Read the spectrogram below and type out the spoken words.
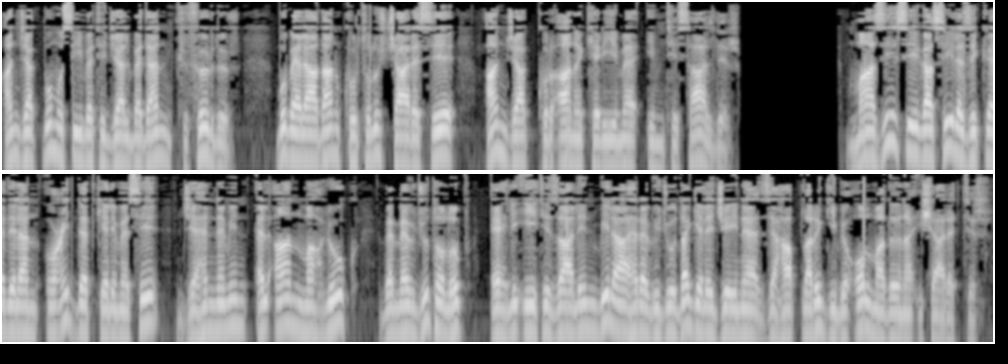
Ancak bu musibeti celbeden küfürdür. Bu beladan kurtuluş çaresi ancak Kur'an-ı Kerim'e imtisaldir. Mazi sigasıyla zikredilen uiddet kelimesi cehennemin el-an mahluk ve mevcut olup ehli itizalin bilahere vücuda geleceğine zehapları gibi olmadığına işarettir.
